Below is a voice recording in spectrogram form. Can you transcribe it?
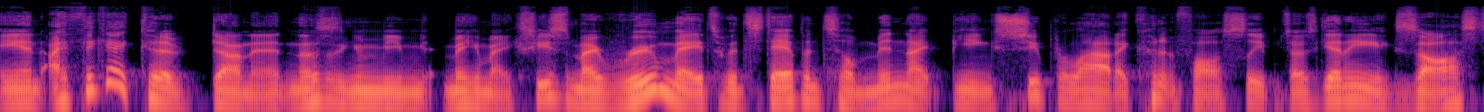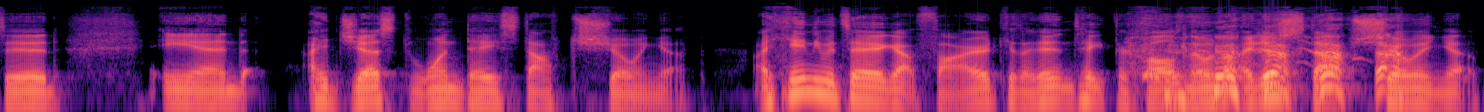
and I think I could have done it. And this is going to be making my excuses. My roommates would stay up until midnight, being super loud. I couldn't fall asleep, so I was getting exhausted, and I just one day stopped showing up. I can't even say I got fired because I didn't take their calls. No, I just stopped showing up.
